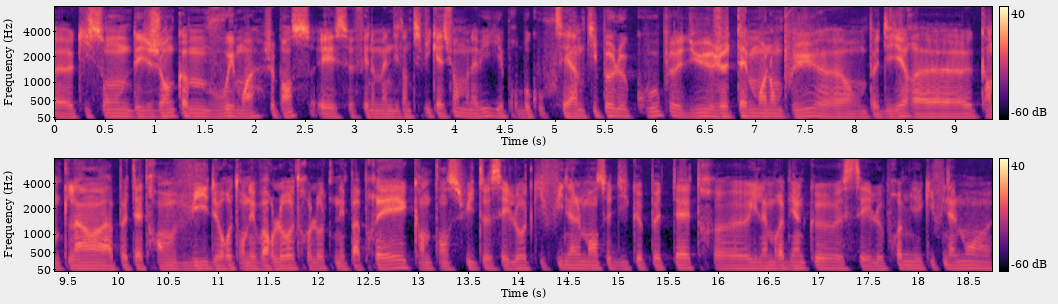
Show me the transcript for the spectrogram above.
euh, qui sont des gens comme vous et moi, je pense. Et ce phénomène d'identification, à mon avis, y est pour beaucoup. C'est un petit peu le couple du je t'aime moi non plus, euh, on peut dire, euh, quand l'un a peut-être envie de retourner voir l'autre, l'autre n'est pas prêt. Quand ensuite c'est l'autre qui finalement se dit que peut-être il aimerait bien que c'est le premier qui finalement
